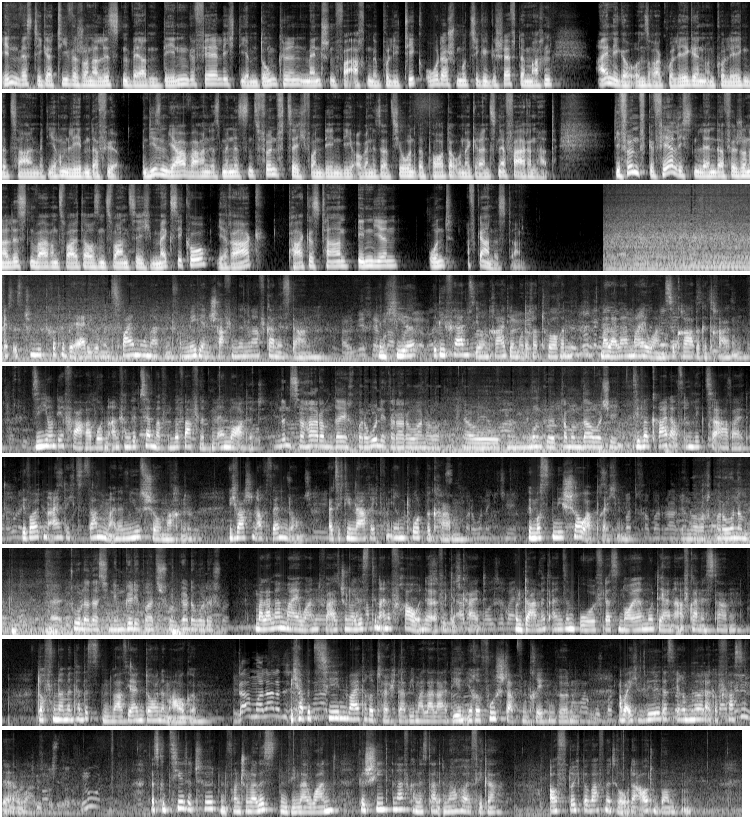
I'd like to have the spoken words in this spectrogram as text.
Investigative Journalisten werden denen gefährlich, die im Dunkeln menschenverachtende Politik oder schmutzige Geschäfte machen. Einige unserer Kolleginnen und Kollegen bezahlen mit ihrem Leben dafür. In diesem Jahr waren es mindestens 50, von denen die Organisation Reporter ohne Grenzen erfahren hat. Die fünf gefährlichsten Länder für Journalisten waren 2020 Mexiko, Irak, Pakistan, Indien und Afghanistan. Es ist schon die dritte Beerdigung in zwei Monaten von Medienschaffenden in Afghanistan. Denn hier wird die Fernseh- und Radiomoderatorin Malala Maiwan zu Grabe getragen. Sie und ihr Fahrer wurden Anfang Dezember von Bewaffneten ermordet. Sie war gerade auf dem Weg zur Arbeit. Wir wollten eigentlich zusammen eine News-Show machen. Ich war schon auf Sendung, als ich die Nachricht von ihrem Tod bekam. Wir mussten die Show abbrechen. Malala Maiwand war als Journalistin eine Frau in der Öffentlichkeit und damit ein Symbol für das neue, moderne Afghanistan. Doch Fundamentalisten war sie ein Dorn im Auge. Ich habe zehn weitere Töchter wie Malala, die in ihre Fußstapfen treten würden. Aber ich will, dass ihre Mörder gefasst werden. Das gezielte Töten von Journalisten wie Maiwand geschieht in Afghanistan immer häufiger oft durch bewaffnete oder Autobomben.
